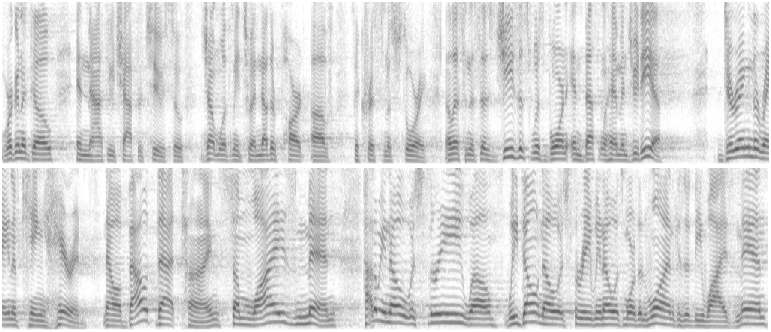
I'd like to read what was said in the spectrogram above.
we're going to go in Matthew chapter 2. So jump with me to another part of the Christmas story. Now, listen, it says Jesus was born in Bethlehem in Judea during the reign of King Herod. Now, about that time, some wise men, how do we know it was three? Well, we don't know it was three. We know it was more than one because it would be wise men,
